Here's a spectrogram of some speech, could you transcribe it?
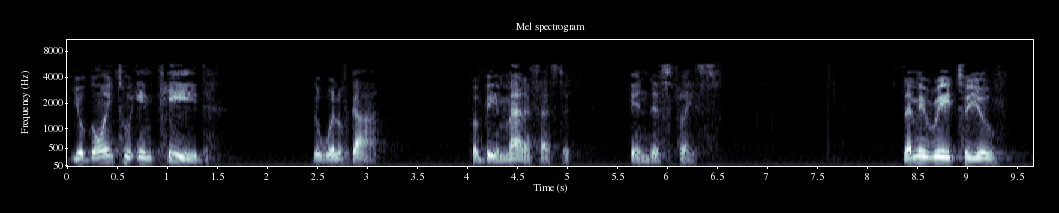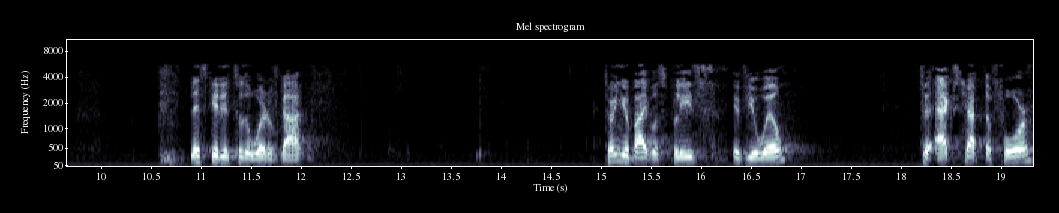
you're going to impede the will of God from being manifested in this place. Let me read to you. Let's get into the Word of God. Turn your Bibles, please, if you will, to Acts chapter 4.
